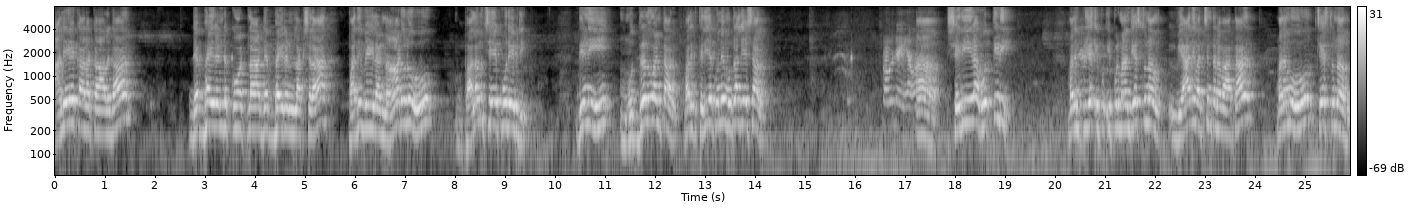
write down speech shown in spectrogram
అనేక రకాలుగా డెబ్భై రెండు కోట్ల డెబ్భై రెండు లక్షల పదివేల నాడులు బలం చేకూరేవిటి. దీన్ని ముద్రలు అంటారు. వారికి తెలియకునే ముద్రలు చేశారు. శరీర ఒత్తిడి. మనం ఇప్పుడు ఇప్పుడు మనం చేస్తున్నాం వ్యాధి వచ్చిన తర్వాత మనము చేస్తున్నాము.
